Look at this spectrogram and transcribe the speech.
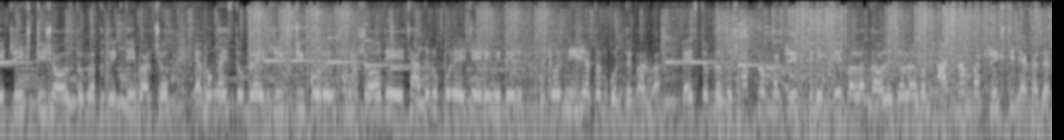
এই ট্রিক্সটি সহজ তোমরা তো দেখতেই পারছ। এবং গাইজ তোমরা এই ট্রিক্সটি করে খুব সহজে এই ছাদের উপরে এসে এনিমিদের উপর নির্যাতন করতে পারবা। গাইজ তোমরা তো সাত নাম্বার ট্রিক্সটি দেখতেই পারলা, তাহলে চলো এখন আট নাম্বার ট্রিক্সটি দেখা যাক।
